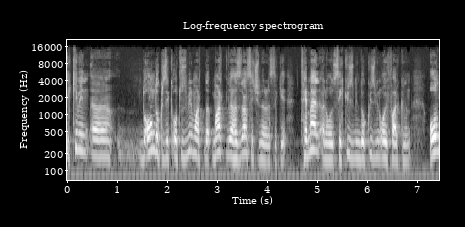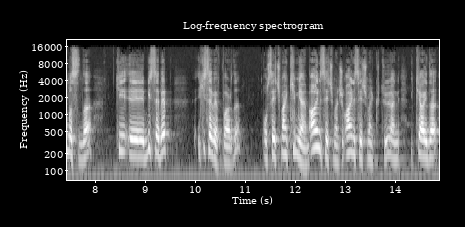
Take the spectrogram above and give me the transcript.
2019'daki 31 Mart'la Mart ve Haziran seçimleri arasındaki temel hani o 800 bin 900 bin oy farkının olmasında ki e, bir sebep iki sebep vardı. O seçmen kim yani? Aynı seçmen çünkü aynı seçmen kütüğü. Yani iki ayda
